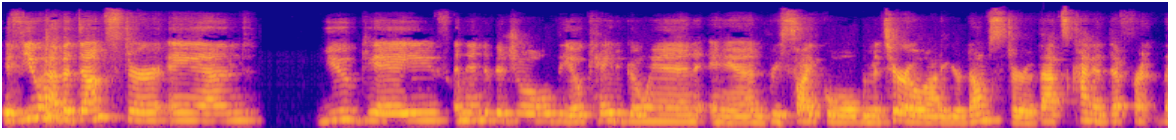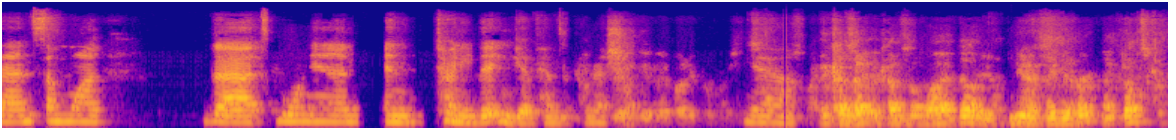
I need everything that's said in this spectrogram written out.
if you have a dumpster and you gave an individual the okay to go in and recycle the material out of your dumpster, that's kind of different than someone that's going in and Tony didn't give him the You don't give anybody permission. Yeah. Because that becomes a liability on you if they get hurt in that dumpster.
